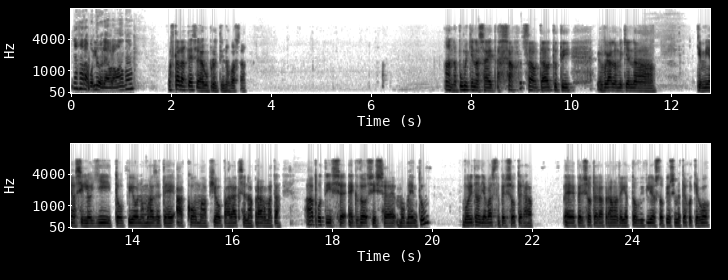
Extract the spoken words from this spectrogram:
Μια χαρά, πολύ ωραία πράγματα. Αυτά τα τέσσερα εγώ προτείνω από αυτά. Α, να πούμε και ένα site, shout out ότι βγάλαμε και, ένα, και μια συλλογή το οποίο ονομάζεται ακόμα πιο παράξενα πράγματα από τις ε, εκδόσεις ε, Momentum. Μπορείτε να διαβάσετε περισσότερα, ε, περισσότερα πράγματα για το βιβλίο στο οποίο συμμετέχω και εγώ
